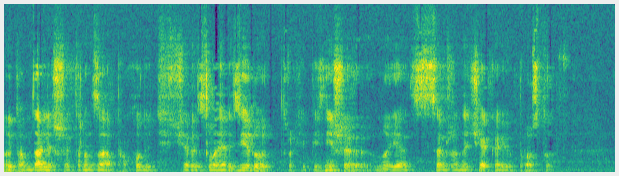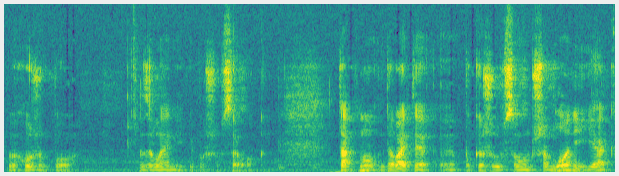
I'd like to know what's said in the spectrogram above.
Ну і там далі ще транза проходить через Layer Zero, трохи пізніше. Ну я це вже не чекаю, просто виходжу по зеленій, типу, що все ок. Так, ну давайте е, покажу в самому шаблоні, як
